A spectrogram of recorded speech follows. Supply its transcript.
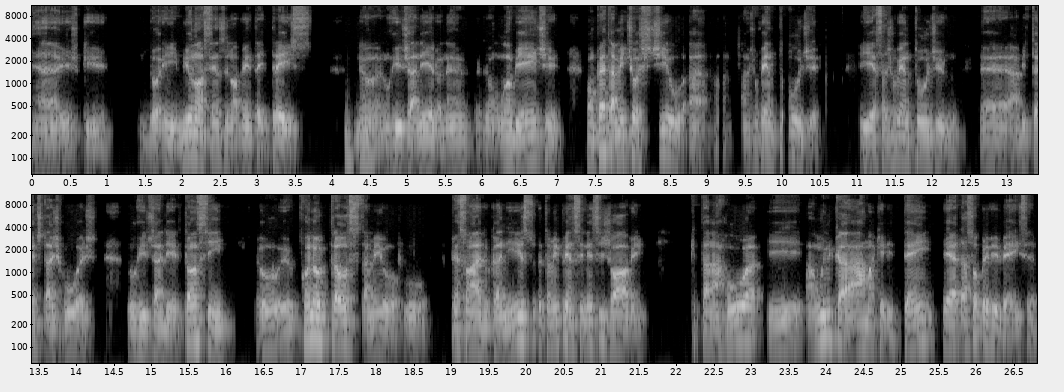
é, que, do, em 1993 uhum. No, no, Rio de Janeiro, né? Um ambiente completamente hostil à, à juventude e essa juventude é, habitante das ruas do Rio de Janeiro. Então, assim, eu, eu, quando eu trouxe também o, o, personagem do Caniço, eu também pensei nesse jovem que está na rua e a única arma que ele tem é da sobrevivência.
